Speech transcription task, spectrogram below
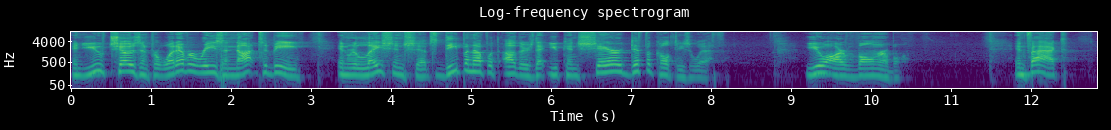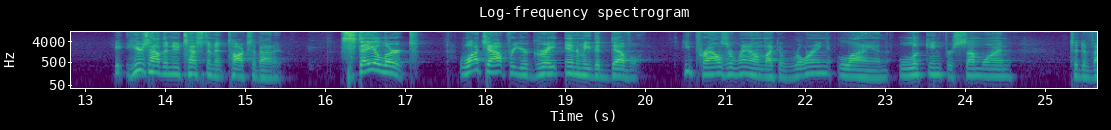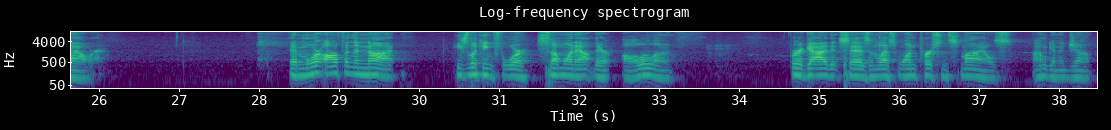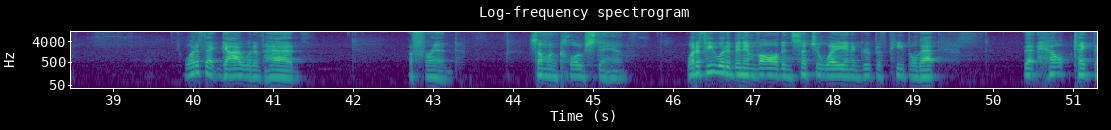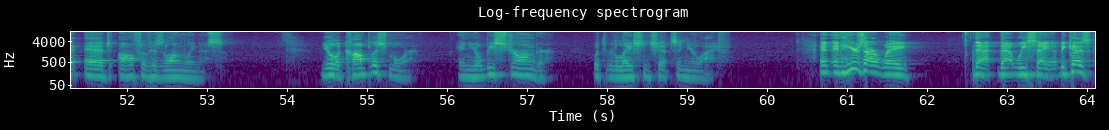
and you've chosen for whatever reason not to be in relationships deep enough with others that you can share difficulties with, you are vulnerable. In fact, here's how the New Testament talks about it stay alert, watch out for your great enemy, the devil. He prowls around like a roaring lion looking for someone to devour. And more often than not, he's looking for someone out there all alone. For a guy that says, unless one person smiles, I'm going to jump. What if that guy would have had a friend, someone close to him? What if he would have been involved in such a way in a group of people that that help take the edge off of his loneliness. You'll accomplish more and you'll be stronger with relationships in your life. And, and here's our way that, that we say it because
